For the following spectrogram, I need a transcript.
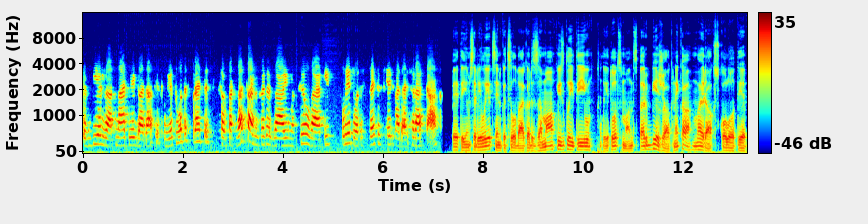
kas biežāk mēdz iegādāties lietotas preces, savukārt vecāka gadagājuma cilvēki lietotas preces iegādājas retāk. Pētījums arī liecina, ka cilvēki ar zemāku izglītību lietotas mantas pērk biežāk nekā vairāk skolotie.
